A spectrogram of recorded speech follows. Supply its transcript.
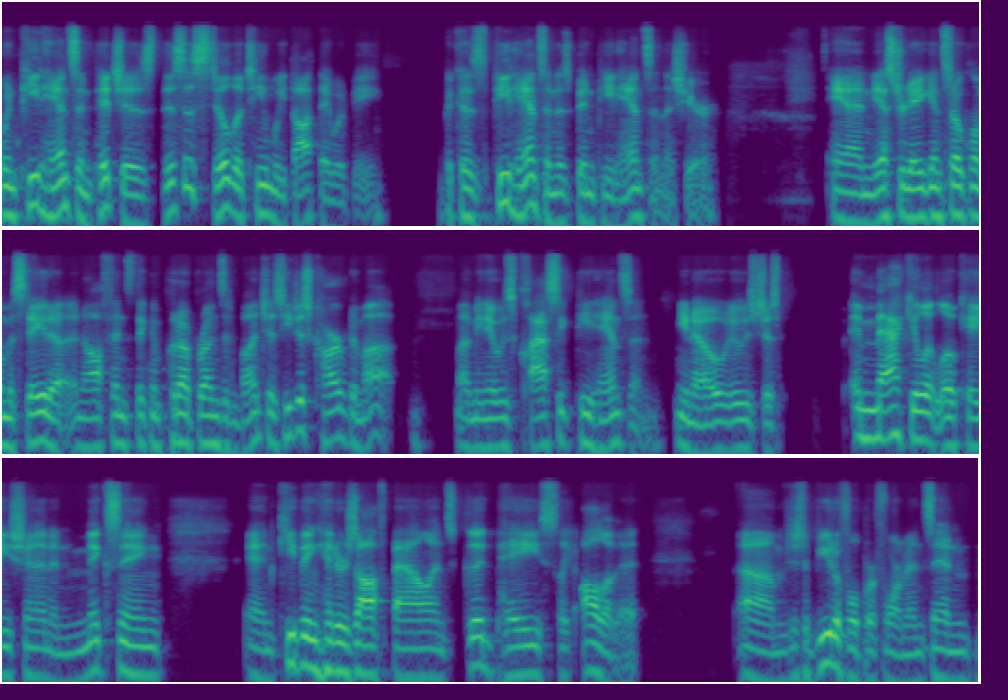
when Pete Hansen pitches, this is still the team we thought they would be because Pete Hansen has been Pete Hansen this year. And yesterday against Oklahoma State, an offense that can put up runs in bunches, he just carved him up. I mean, it was classic Pete Hansen. You know, it was just immaculate location and mixing and keeping hitters off balance, good pace, like all of it. Um, just a beautiful performance. And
